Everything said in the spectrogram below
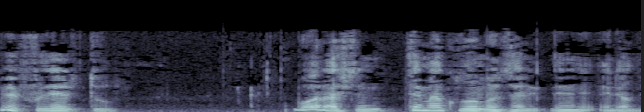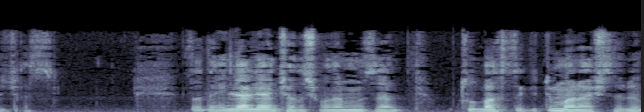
ve flare tool. Bu araçların temel kullanım özelliklerini ele alacağız. Zaten ilerleyen çalışmalarımızda Toolbox'taki tüm araçları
